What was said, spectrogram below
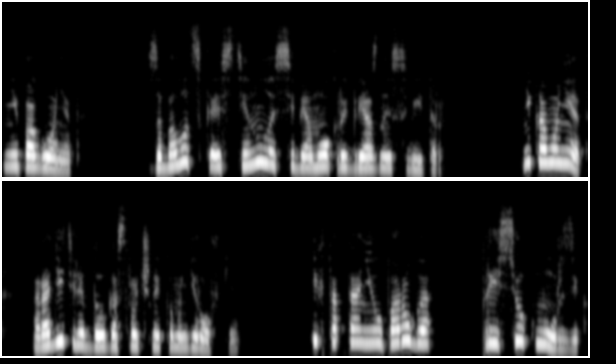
Не погонят. Заболоцкая стянула с себя мокрый грязный свитер. Никого нет, родители в долгосрочной командировке. Их топтание у порога присек Мурзик.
